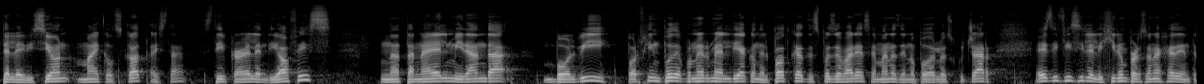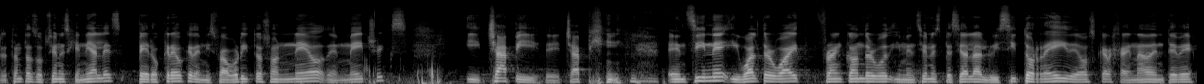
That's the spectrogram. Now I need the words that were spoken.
Televisión, Michael Scott, ahí está. Steve Carell en The Office. Nathanael Miranda, volví. Por fin pude ponerme al día con el podcast después de varias semanas de no poderlo escuchar. Es difícil elegir un personaje de entre tantas opciones geniales, pero creo que de mis favoritos son Neo de Matrix y Chappie de Chappie en cine y Walter White, Frank Underwood y mención especial a Luisito Rey de Oscar Jaenada en TV.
